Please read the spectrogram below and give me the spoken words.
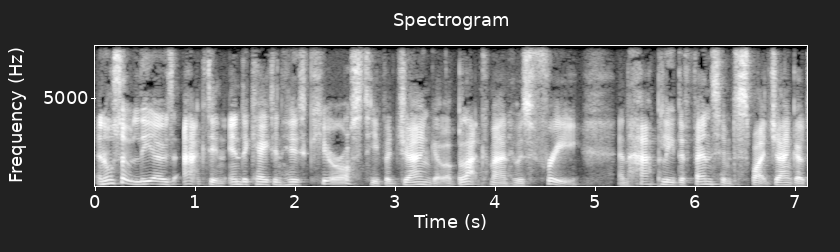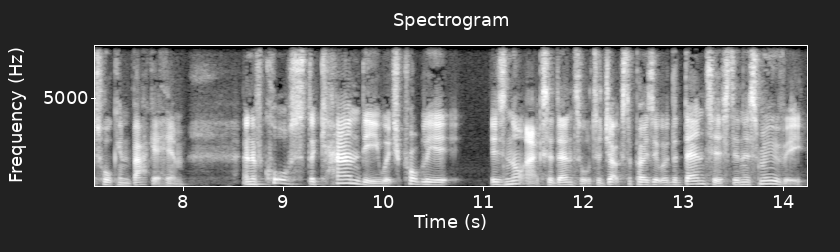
And also Leo's acting indicating his curiosity for Django, a black man who is free and happily defends him despite Django talking back at him. And of course, the candy, which probably is not accidental to juxtapose it with the dentist in this movie,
